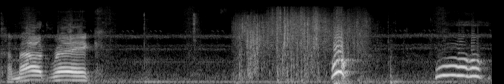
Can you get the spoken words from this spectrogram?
Come out, Rake! Woo! Woo!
